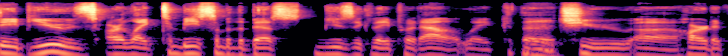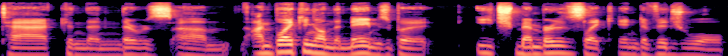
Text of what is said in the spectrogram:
debuts are like to be some of the best music they put out like the mm. Chuu uh heart attack and then there was um i'm blanking on the names but each member's like individual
